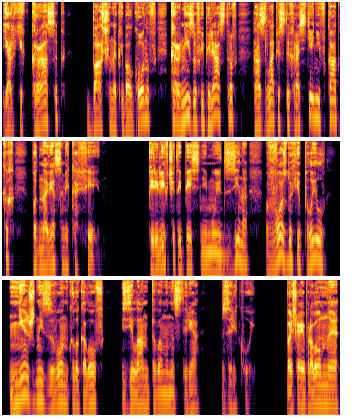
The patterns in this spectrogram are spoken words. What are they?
ярких красок, башенок и балконов, карнизов и пилястров, разлапистых растений в катках под навесами кофеин. Переливчатой песней Муэдзина в воздухе плыл нежный звон колоколов Зелантова монастыря за рекой. Большая проломная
